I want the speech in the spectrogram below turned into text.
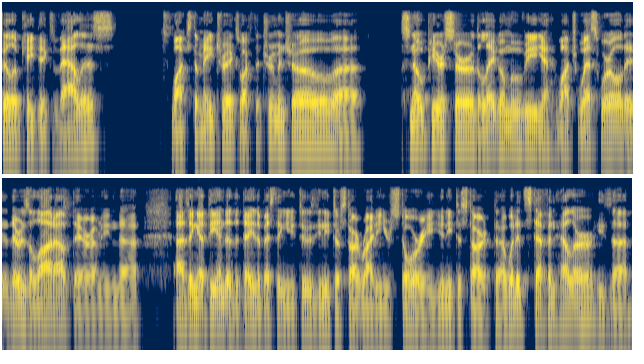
Philip K. Dick's Valis, watch The Matrix, watch The Truman Show, uh, Snowpiercer, the Lego movie. Yeah, watch Westworld. There is a lot out there. I mean, uh, I think at the end of the day, the best thing you do is you need to start writing your story. You need to start. Uh, what did Stephan Hoeller? He's a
